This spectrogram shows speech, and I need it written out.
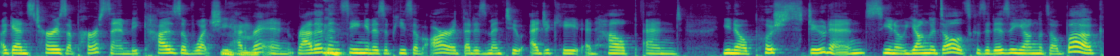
against her as a person because of what she mm-hmm. had written, rather than seeing it as a piece of art that is meant to educate and help and, you know, push students, you know, young adults, because it is a young adult book.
